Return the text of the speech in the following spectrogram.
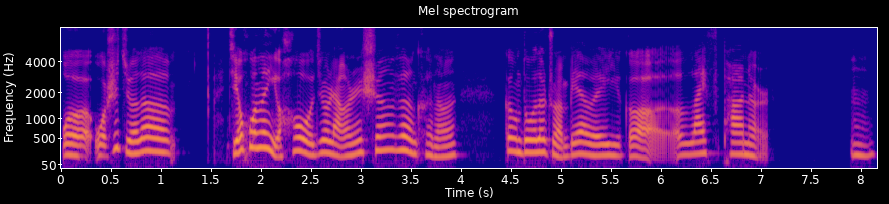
我我是觉得结婚了以后，就两个人身份可能更多的转变为一个 life partner。嗯。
